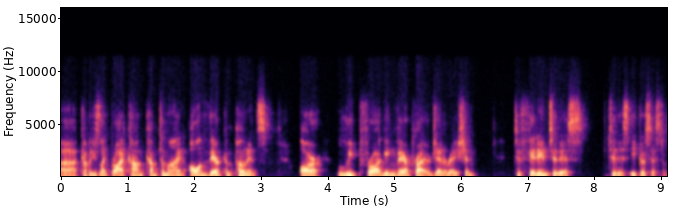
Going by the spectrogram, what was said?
Uh, companies like Broadcom come to mind. All of their components are leapfrogging their prior generation to fit into this, to this ecosystem.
